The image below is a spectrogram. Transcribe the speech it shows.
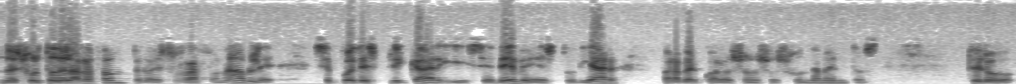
no es fruto de la razón, pero es razonable, se puede explicar y se debe estudiar para ver cuáles son sus fundamentos. Pero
